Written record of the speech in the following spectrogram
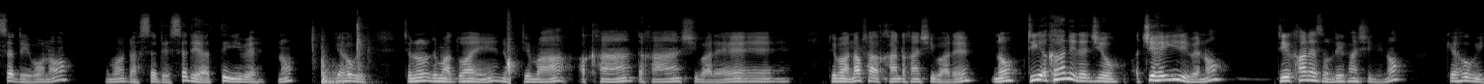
ဆက်တွေပေါ့နော်ဒီမှာဒါဆက်တွေဆက်တွေအတိကြီးပဲเนาะကဲဟုတ်ပြီကျွန်တော်တို့ဒီမှာသွားရင်ဒီမှာအခန်းတစ်ခန်းရှိပါတယ်ဒီမှာနောက်ထပ်အခန်းတစ်ခန်းရှိပါတယ်เนาะဒီအခန်းတွေလည်းကြည့်အောင်အကျယ်ကြီးတွေပဲเนาะဒီအခန်းနဲ့ဆို၄ခန်းရှိပြီเนาะကဲဟုတ်ပြီ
